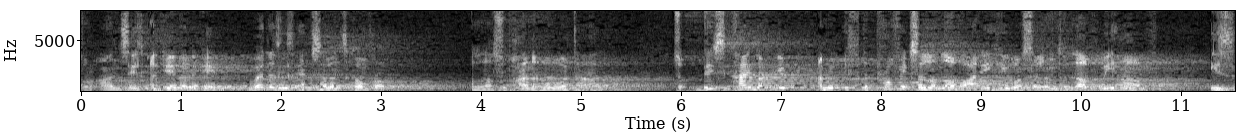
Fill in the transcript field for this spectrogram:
Quran says again and again, where does his excellence come from? Allah subhanahu wa ta'ala. So this kind of, I mean, if the Prophet sallallahu alayhi wasallam's love we have is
